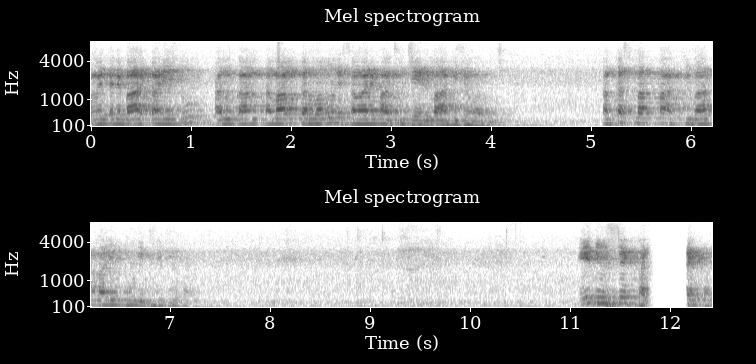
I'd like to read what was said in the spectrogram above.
અમે તને બહાર કાઢીશું, આનું કામ તમામ કરવાનું ને સવારે પાછું જેલમાં આવી જવાનું છે. અકસ્માતમાં આખી વાત મારી પૂરી થઈ ગઈ એ દિવસે ખરેખર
